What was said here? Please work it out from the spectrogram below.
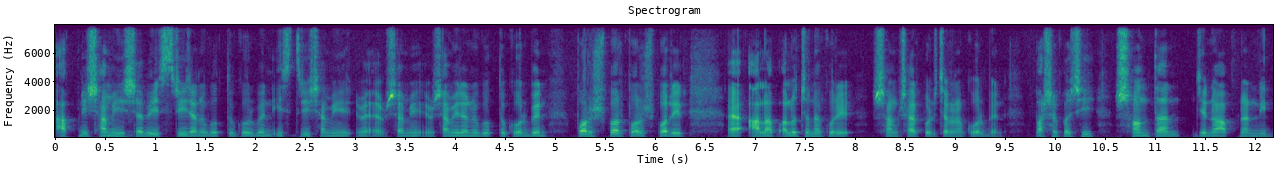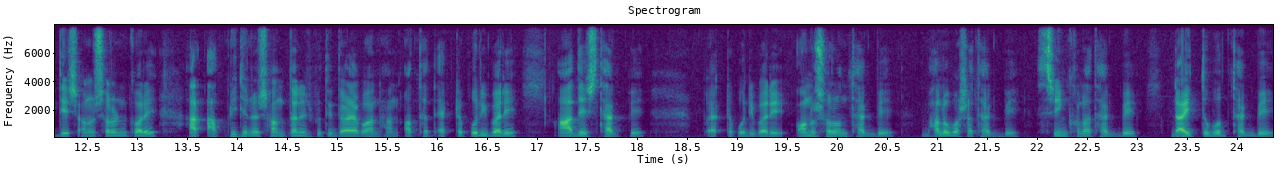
আপনি স্বামী হিসাবে স্ত্রীর আনুগত্য করবেন, স্ত্রী স্বামী স্বামী, স্বামীর আনুগত্য করবেন, পরস্পর পরস্পরের আলাপ আলোচনা করে সংসার পরিচালনা করবেন। পাশাপাশি সন্তান যেন আপনার নির্দেশ অনুসরণ করে আর আপনি যেন সন্তানের প্রতি দয়াবান হন। অর্থাৎ একটা পরিবারে আদেশ থাকবে, একটা পরিবারে অনুসরণ থাকবে ভালোবাসা থাকবে, শৃঙ্খলা থাকবে, দায়িত্ববোধ থাকবে,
